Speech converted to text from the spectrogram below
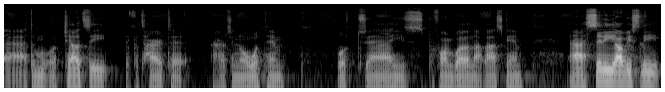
uh, at the with Chelsea, like it's hard to hard to know with him, but uh, he's performed well in that last game. Uh, City, obviously,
